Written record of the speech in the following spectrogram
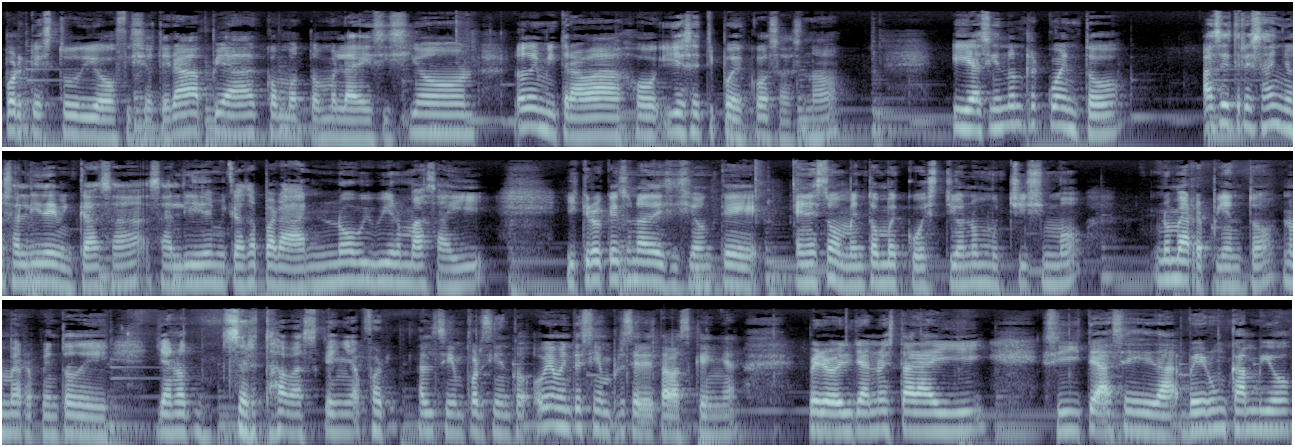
porque estudio fisioterapia, cómo tomo la decisión, lo de mi trabajo y ese tipo de cosas, ¿no? Y haciendo un recuento, hace tres años salí de mi casa, salí de mi casa para no vivir más ahí y creo que es una decisión que en este momento me cuestiono muchísimo. No me arrepiento, no me arrepiento de ya no ser tabasqueña por, al 100%. Obviamente siempre seré tabasqueña, pero el ya no estar ahí sí te hace ver un cambio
